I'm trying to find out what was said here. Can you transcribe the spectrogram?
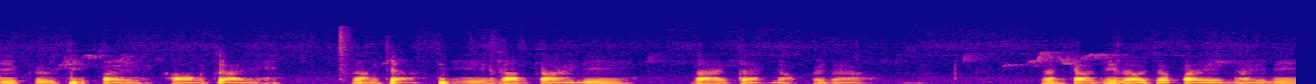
นี่คือที่ไปของใจ หลังจากที่ร่างกายนี้ได้แตกดับไปแล้วนั้นการที่เราจะไปไหนนี้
